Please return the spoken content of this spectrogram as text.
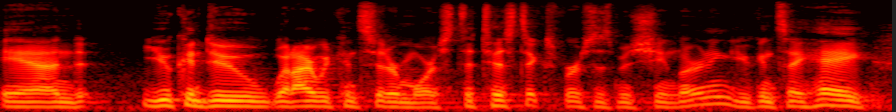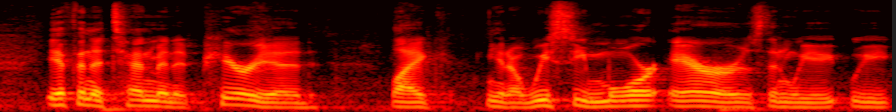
and you can do what I would consider more statistics versus machine learning. You can say, hey, if in a 10-minute period, like you know, we see more errors than we, we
